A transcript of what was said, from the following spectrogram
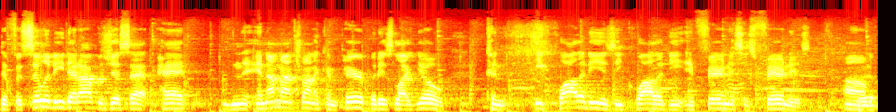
The facility that I was just at had, and I'm not trying to compare, but it's like yo, con- equality is equality and fairness is fairness. Um,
